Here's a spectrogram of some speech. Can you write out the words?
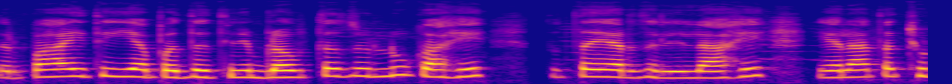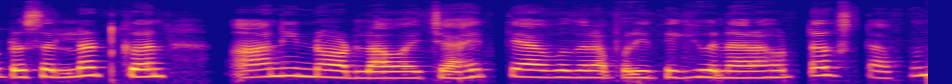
तर पहा इथे या पद्धतीने ब्लाऊजचा जो लूक आहे तो तयार झालेला आहे. याला आता छोटंसं लटकन आणि नॉड लावायचे आहेत. त्या अगोदर आपण इथे घेणार आहोत टक्स टाकून.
